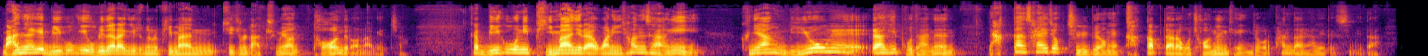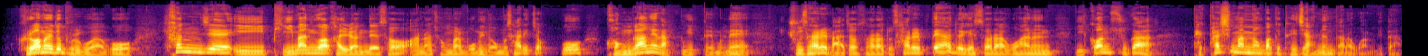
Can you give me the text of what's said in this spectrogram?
만약에 미국이 우리나라 기준으로 비만 기준을 낮추면 더 늘어나겠죠. 그러니까 미국은 이 비만이라고 하는 현상이 그냥 미용이라기보다는 약간 사회적 질병에 가깝다라고 저는 개인적으로 판단을 하게 됐습니다. 그럼에도 불구하고 현재 이 비만과 관련돼서 아 나 정말 몸이 너무 살이 쪘고 건강에 나쁘기 때문에 주사를 맞아서라도 살을 빼야 되겠어라고 하는 이 건수가 180만 명밖에 되지 않는다라고 합니다.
